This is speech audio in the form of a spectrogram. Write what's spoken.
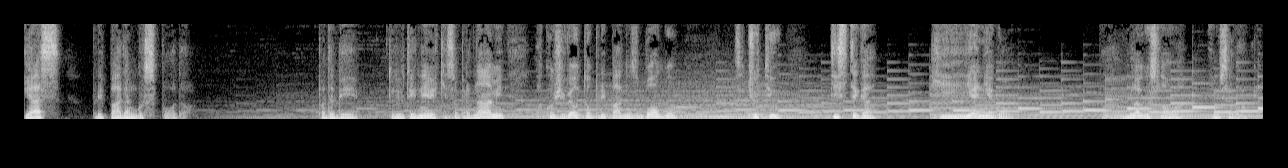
Jaz pripadam Gospodu. Pa da bi tudi v teh dnevih, ki so pred nami, lahko živel to pripadnost Bogu, se čutil tistega, ki je njegov. Pa blagoslova in vse dobro.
